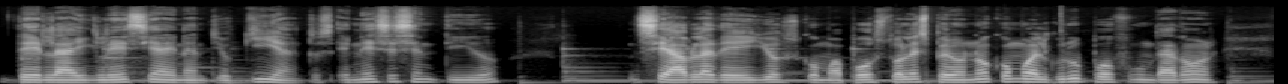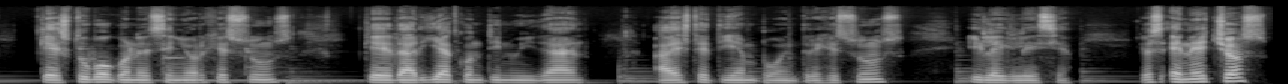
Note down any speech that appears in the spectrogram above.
de la iglesia en Antioquía. Entonces, en ese sentido, se habla de ellos como apóstoles, pero no como el grupo fundador que estuvo con el Señor Jesús, que daría continuidad a este tiempo entre Jesús y la iglesia. En Hechos,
